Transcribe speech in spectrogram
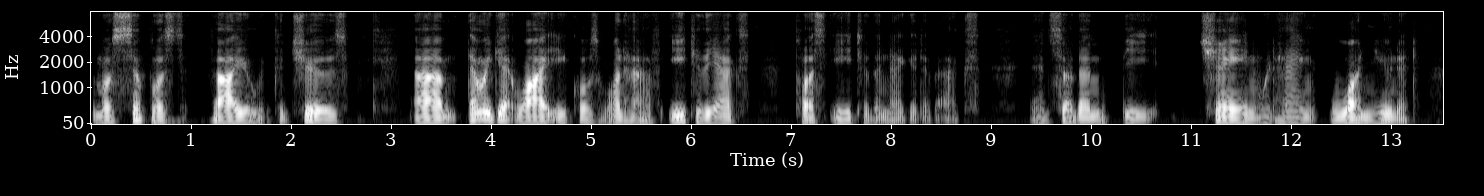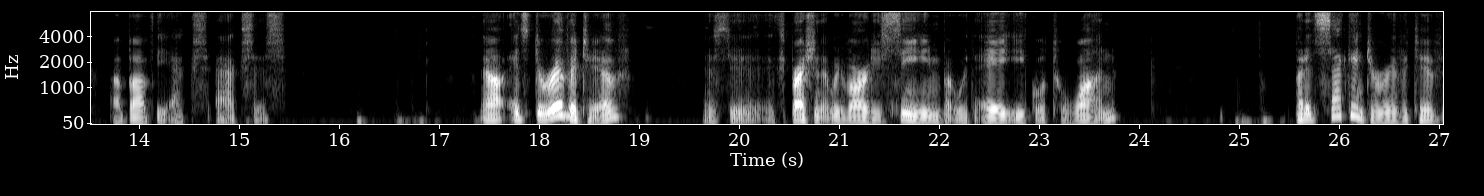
the most simplest value we could choose, um, then we get y equals 1 half e to the x plus e to the negative x. And so then the chain would hang one unit above the x-axis. Now, its derivative is the expression that we've already seen, but with a equal to 1. But its second derivative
